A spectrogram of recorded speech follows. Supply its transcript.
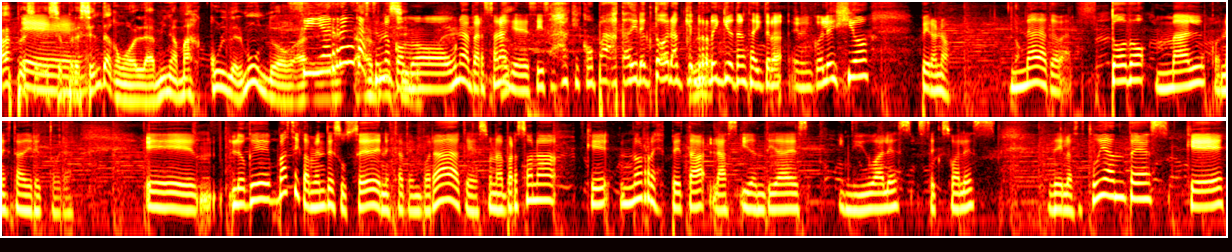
acá pre- Eh, se presenta como la mina más cool del mundo. Sí, eh, arranca al siendo principio. como una persona que decís, ah, qué copada esta directora, qué Claro. quiero tener esta directora en el colegio. Pero no, nada que ver. Todo mal con esta directora. Eh, lo que básicamente sucede en esta temporada, que es una persona que no respeta las identidades individuales, sexuales de los estudiantes, que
